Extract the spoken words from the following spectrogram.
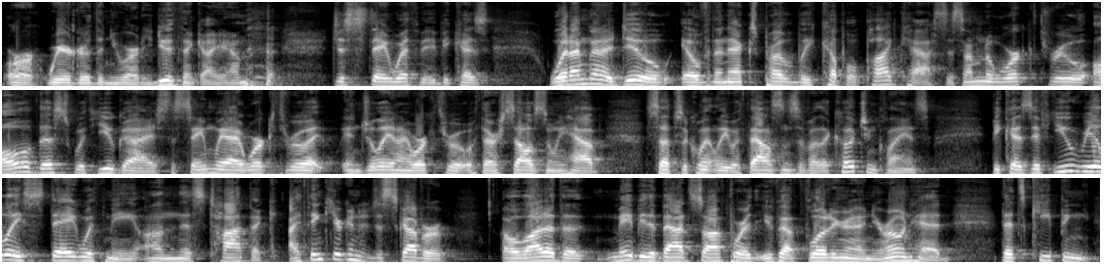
or weirder than you already do think I am, just stay with me because what I'm going to do over the next probably couple podcasts is I'm going to work through all of this with you guys the same way I worked through it, and Julie and I worked through it with ourselves, and we have subsequently with thousands of other coaching clients. Because if you really stay with me on this topic, I think you're going to discover a lot of the maybe the bad software that you've got floating around in your own head that's keeping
